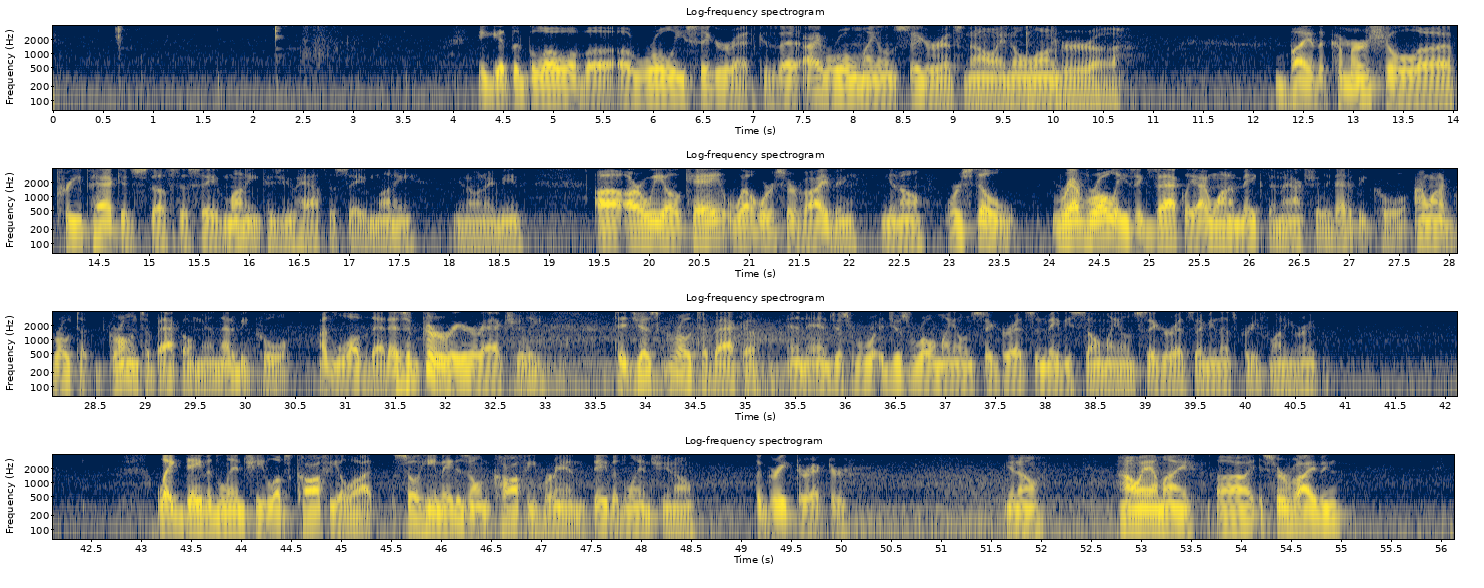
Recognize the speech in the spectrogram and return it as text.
you get the glow of a, a rolly cigarette because I roll my own cigarettes now. I no longer. Uh, buy the commercial uh, pre-packaged stuff to save money because you have to save money. You know what I mean? Uh, are we okay? Well, we're surviving. You know, we're still Rev Rollies. Exactly. I want to make them. Actually, that'd be cool. I want to grow to grow in tobacco, man. That'd be cool. I'd love that as a career, actually, to just grow tobacco and and just just roll my own cigarettes and maybe sell my own cigarettes. I mean, that's pretty funny, right? Like David Lynch, he loves coffee a lot. So he made his own coffee brand, David Lynch, you know, the great director. You know, how am I? Uh, surviving.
